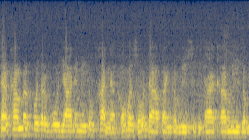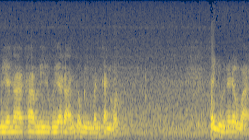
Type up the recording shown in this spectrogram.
ถ้าคำว่าโคตรภูยานมีทุกขั้นนะของว่าโสดาบันก็มีสกิทาคามีก็มีอนาคามีวิรหันก็มีเหมือนกันหมดถ้าอยู่ในระหว่าง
